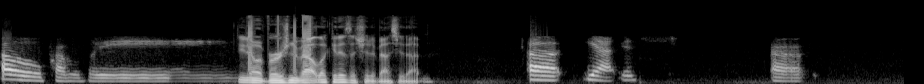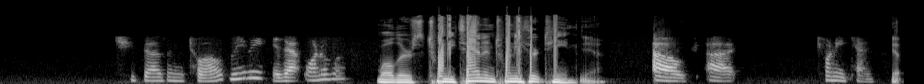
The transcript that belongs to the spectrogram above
Oh, probably. Do you know what version of Outlook it is? I should have asked you that. Uh, yeah, it's uh, 2012, maybe. Is that one of them? well, there's 2010 and 2013. Yeah. Oh, uh, 2010. Yep.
